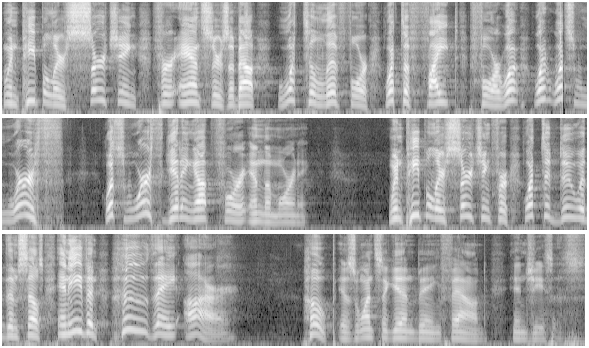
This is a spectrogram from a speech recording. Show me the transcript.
when people are searching for answers about what to live for, what to fight for, what, what, what's worth, what's worth getting up for in the morning. When people are searching for what to do with themselves and even who they are, Hope is once again being found in Jesus.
